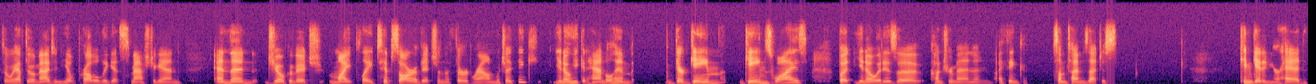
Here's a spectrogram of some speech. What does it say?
So we have to imagine he'll probably get smashed again. And then Djokovic might play Tipsarevic in the third round, which I think you know he can handle him their game games wise, but you know, it is a countryman, and I think sometimes that just can get in your head.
